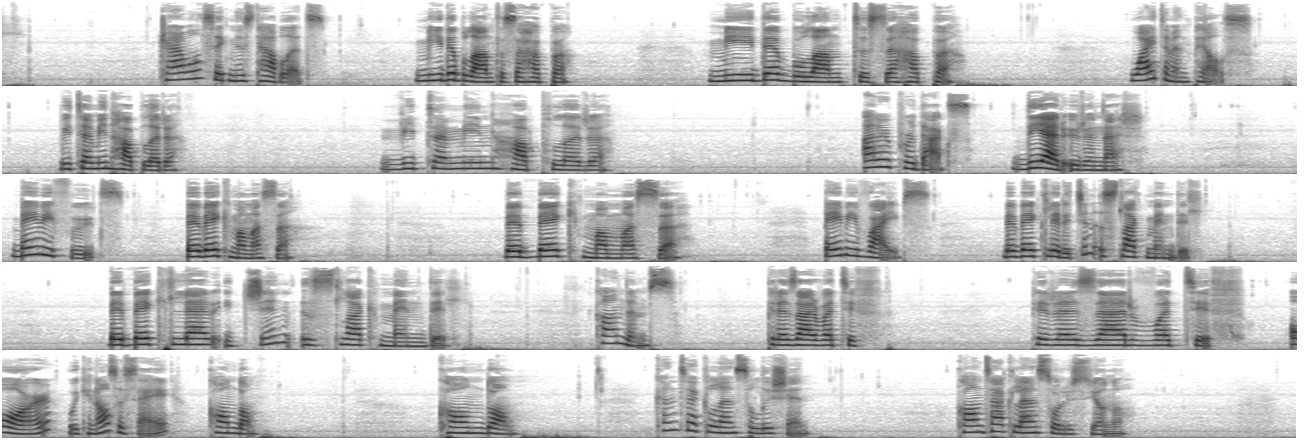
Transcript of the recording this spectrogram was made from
Travel sickness tablets. Mide bulantısı hapı. Mide bulantısı hapı vitamin pills. Vitamin hapları. Vitamin hapları. Other products. Diğer ürünler. Baby foods. Bebek maması. Bebek maması. Baby wipes. Bebekler için ıslak mendil bebekler için ıslak mendil. Condoms. Prezervatif. Prezervatif. Or we can also say kondom kondom contact lens solution. Kontak lens solüsyonu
